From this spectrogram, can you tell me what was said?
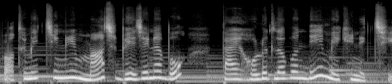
প্রথমে চিংড়ি মাছ ভেজে নেব, তাই হলুদ লবণ দিয়ে মেখে নিচ্ছি।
